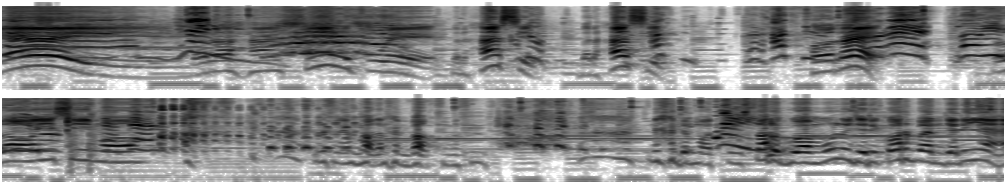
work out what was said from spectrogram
Yeay! Berhasil kue. Berhasil. Berhasil. Berhasil. Hore. Loi. Loisimo. Lu nembak-nembak mulu. Ini ada mod pistol gua mulu jadi korban jadinya.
